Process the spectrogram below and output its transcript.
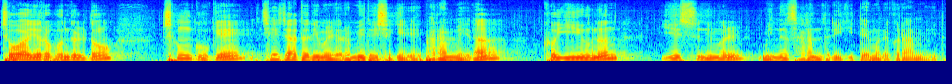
저와 여러분들도 천국의 제자들임을 여러분 믿으시기 바랍니다. 그 이유는 예수님을 믿는 사람들이기 때문에 그럽니다.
